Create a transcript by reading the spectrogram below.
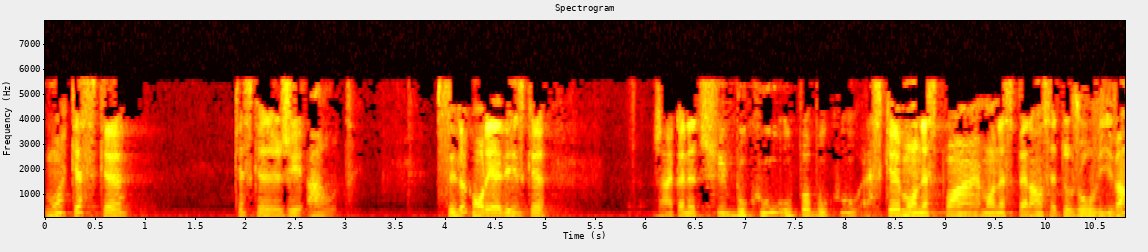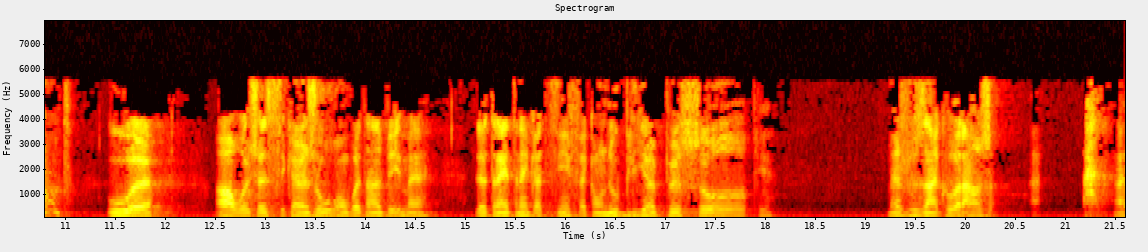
moi, qu'est-ce que, qu'est-ce que j'ai hâte? C'est là qu'on réalise que j'en connais-tu beaucoup ou pas beaucoup? Est-ce que mon espoir, mon espérance est toujours vivante? Ou, euh, ah oui, je sais qu'un jour, on va t'enlever, mais le train-train quotidien fait qu'on oublie un peu ça, mais je vous encourage à,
